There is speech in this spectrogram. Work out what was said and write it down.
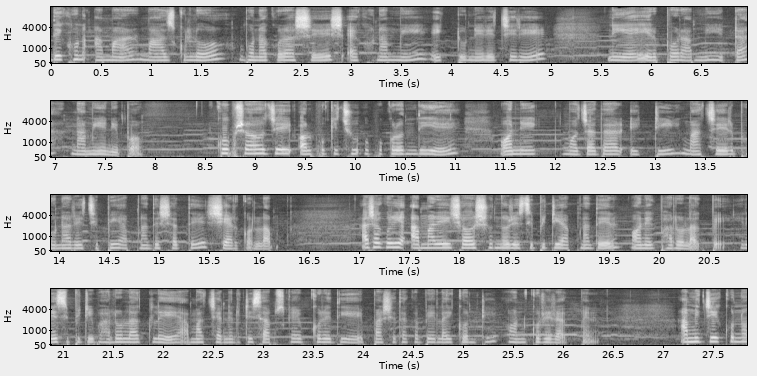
দেখুন, আমার মাছগুলো বোনা করা শেষ। এখন আমি একটু নেড়ে চেড়ে নিয়ে এরপর আমি এটা নামিয়ে নেব। খুব সহজেই অল্প কিছু উপকরণ দিয়ে অনেক মজাদার একটি মাছের ভুনা রেসিপি আপনাদের সাথে শেয়ার করলাম। আশা করি আমার এই সহজ সুন্দর রেসিপিটি আপনাদের অনেক ভালো লাগবে। রেসিপিটি ভালো লাগলে আমার চ্যানেলটি সাবস্ক্রাইব করে দিয়ে পাশে থাকা বেল আইকনটি অন করে রাখবেন। আমি যে কোনো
